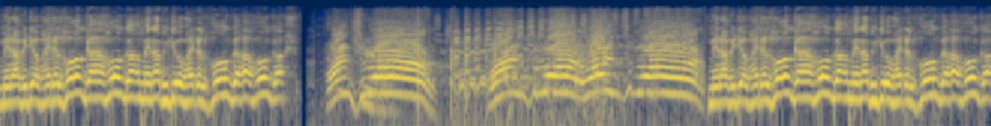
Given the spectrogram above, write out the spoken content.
मेरा वीडियो वायरल होगा होगा मेरा वीडियो वायरल होगा होगा। Once more once more once more मेरा वीडियो वायरल होगा होगा मेरा वीडियो वायरल होगा होगा।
